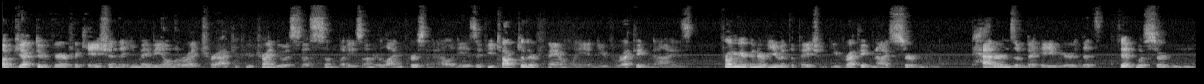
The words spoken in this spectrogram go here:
objective verification that you may be on the right track if you're trying to assess somebody's underlying personality is if you talk to their family and you've recognized from your interview with the patient, you've recognized certain patterns of behavior that fit with certain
